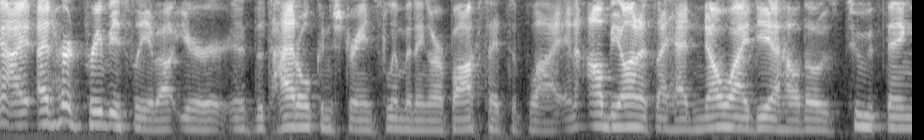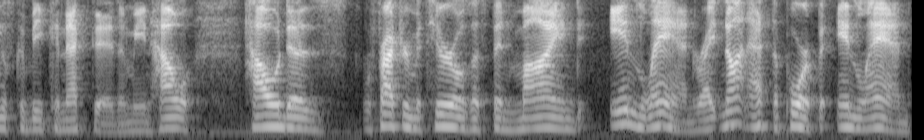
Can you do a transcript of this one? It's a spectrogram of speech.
Yeah, I, would heard previously about your the tidal constraints limiting our bauxite supply, and I'll be honest, I had no idea how those two things could be connected. I mean, how how does refractory materials that's been mined inland, right, not at the port but inland,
